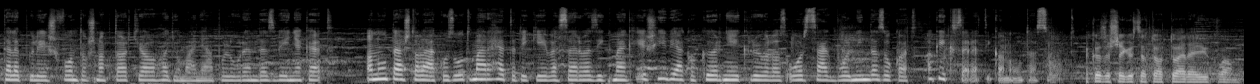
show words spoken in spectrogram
település fontosnak tartja a hagyományápoló rendezvényeket. A nótás találkozót már hetedik éve szervezik meg, és hívják a környékről, az országból mindazokat, akik szeretik a nótaszót. A közösség összetartó erejük van.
